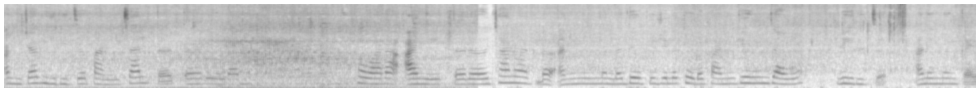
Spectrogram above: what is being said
आमच्या विहिरीचं पाणी चालतं तर एवढा फवारा आहे तर छान वाटलं. आणि मी म्हणलं देवपूजेला थोडं पाणी घेऊन जावं विहिरीचं. आणि मग काय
